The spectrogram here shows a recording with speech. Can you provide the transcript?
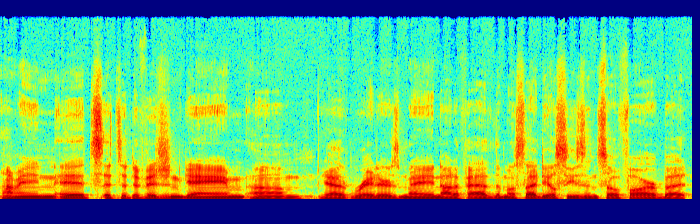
I mean, it's it's a division game. Um, yeah, Raiders may not have had the most ideal season so far, but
